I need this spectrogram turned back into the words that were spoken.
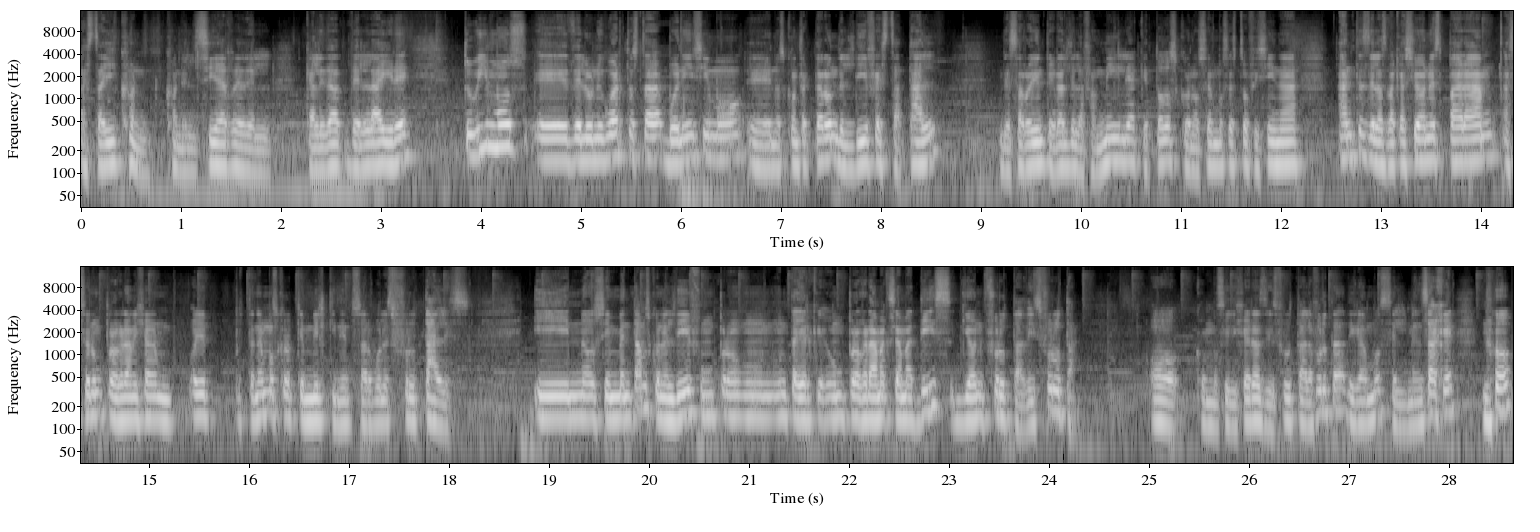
hasta ahí con, con el cierre de calidad del aire. Tuvimos eh, del Unihuerto, está buenísimo. Eh, nos contactaron del DIF estatal, Desarrollo Integral de la Familia, que todos conocemos esta oficina antes de las vacaciones para hacer un programa. Dijeron, oye, pues tenemos creo que 1500 árboles frutales. Y nos inventamos con el DIF un, taller, un programa que se llama Dis-Fruta, Disfruta o como si dijeras disfruta la fruta, digamos, el mensaje, ¿no?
